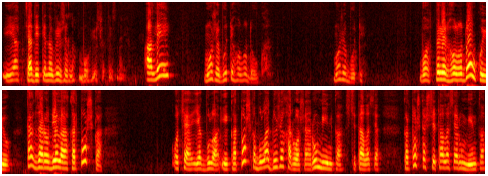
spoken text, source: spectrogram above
І як ця дитина вижила, Бог його святий знає. Але може бути голодовка. Може бути. Бо перед голодовкою так зародила картошка. Оце як була. І картошка була дуже хороша, румінка считалася. Картошка считалася румінка.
